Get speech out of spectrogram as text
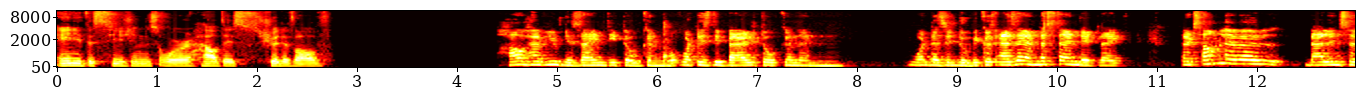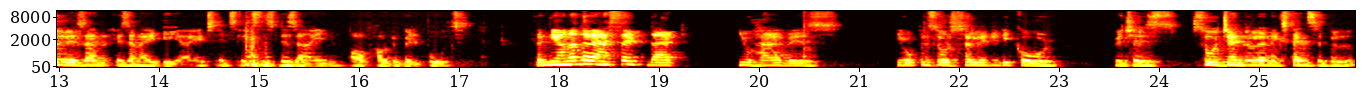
any decisions or how this should evolve how have you designed the token? What is the BAL token and what does it do? Because as I understand it, like at some level, Balancer is an is an idea. It's it's it's this design of how to build pools. Then the another asset that you have is the open source Solidity code, which is so general and extensible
